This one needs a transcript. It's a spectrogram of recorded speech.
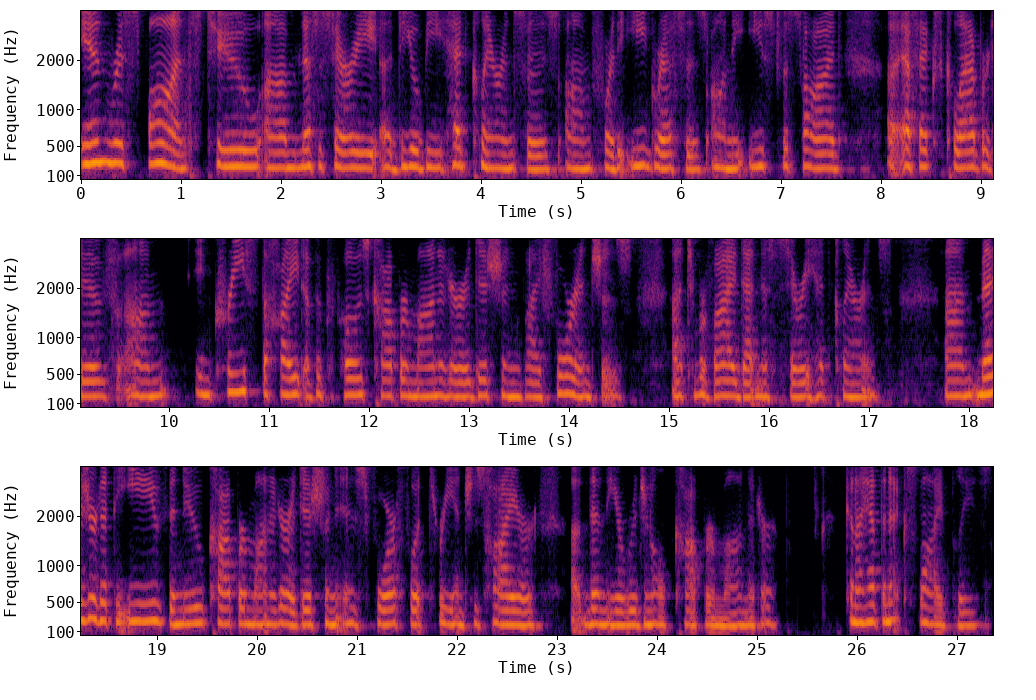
in response to um, necessary uh, DOB head clearances um, for the egresses on the east facade, uh, FX Collaborative increased the height of the proposed copper monitor addition by four inches uh, to provide that necessary head clearance. Um, measured at the eave, the new copper monitor addition is four foot three inches higher uh, than the original copper monitor. Can I have the next slide, please?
